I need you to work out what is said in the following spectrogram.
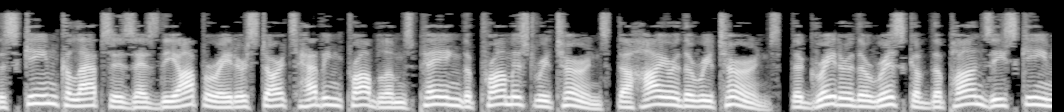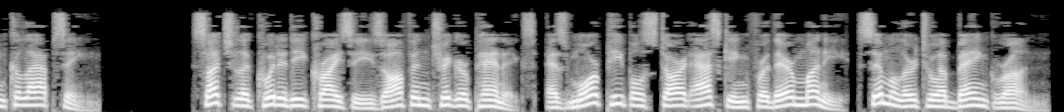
the scheme collapses as the operator starts having problems paying the promised returns the higher the returns, the greater the risk of the Ponzi scheme collapsing. Such liquidity crises often trigger panics, as more people start asking for their money, similar to a bank run.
